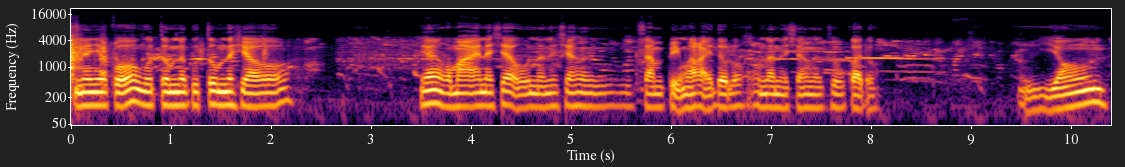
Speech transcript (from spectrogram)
Tingnan nyo po, gutom na gutom na siya oh. Yan, kumain na siya. Una na siyang sampi mga kaidol oh. Una na siyang nagsukad oh. Yan.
